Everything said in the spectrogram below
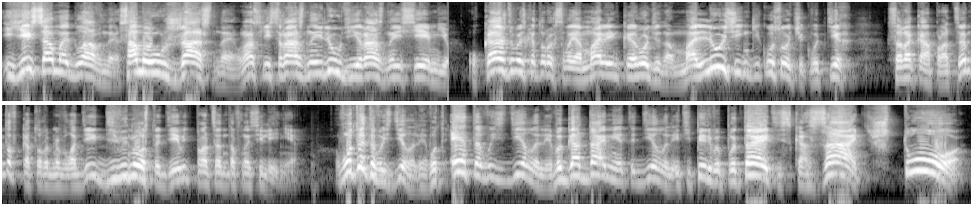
И есть самое главное, самое ужасное. У нас есть разные люди и разные семьи. У каждого из которых своя маленькая родина. Малюсенький кусочек вот тех 40%, которыми владеет 99% населения. Вот это вы сделали, вот это вы сделали, вы годами это делали, и теперь вы пытаетесь сказать, что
